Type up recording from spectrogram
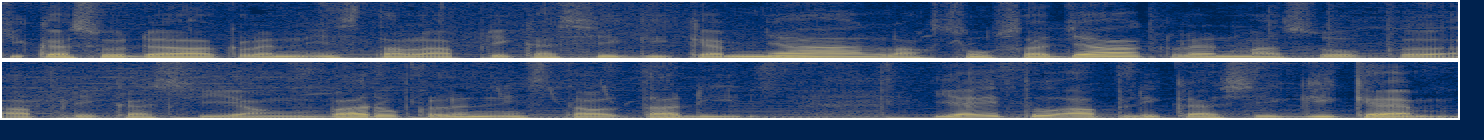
jika sudah kalian install aplikasi Gcam-nya, langsung saja kalian masuk ke aplikasi yang baru kalian install tadi, yaitu aplikasi Gcam.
